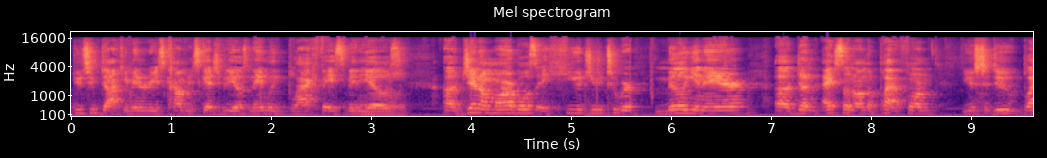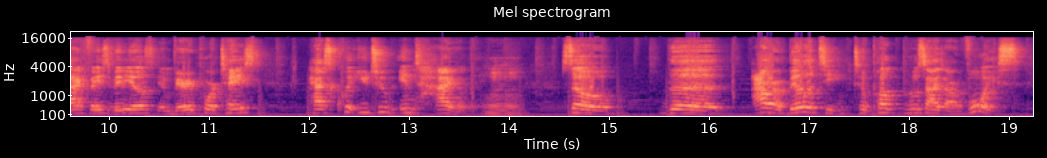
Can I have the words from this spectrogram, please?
YouTube documentaries, comedy sketch videos, namely blackface videos. Uh, Jenna Marbles, a huge YouTuber, millionaire, uh, done excellent on the platform. Used to do blackface videos in very poor taste. Has quit YouTube entirely. So the our ability to pu- publicize our voice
